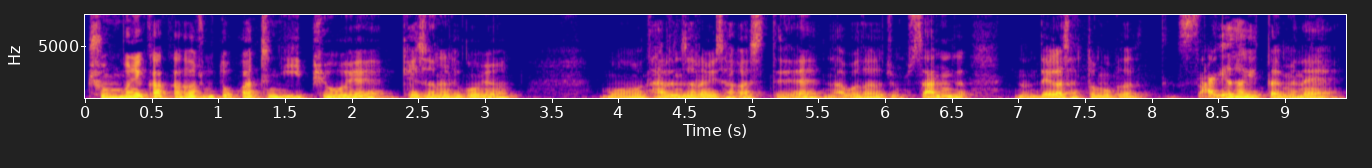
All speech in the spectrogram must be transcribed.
충분히 깎아가지고 똑같은 2표에 계산을 해보면 뭐 다른 사람이 사갔을 때 나보다 좀 싼 내가 샀던 것보다 싸게 때문에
